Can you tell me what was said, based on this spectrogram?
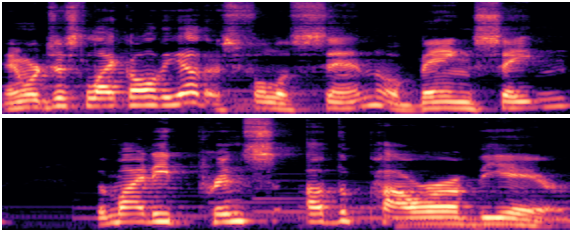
and were just like all the others, full of sin, obeying Satan, the mighty prince of the power of the air,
